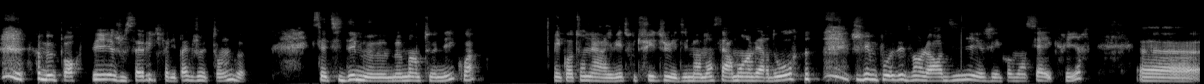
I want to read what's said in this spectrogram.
à me porter. Je savais qu'il fallait pas que je tombe. Cette idée me, me maintenait, quoi. Et quand on est arrivé tout de suite, je lui ai dit Maman, serre-moi un verre d'eau. je vais me poser devant l'ordi et j'ai commencé à écrire. Euh,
